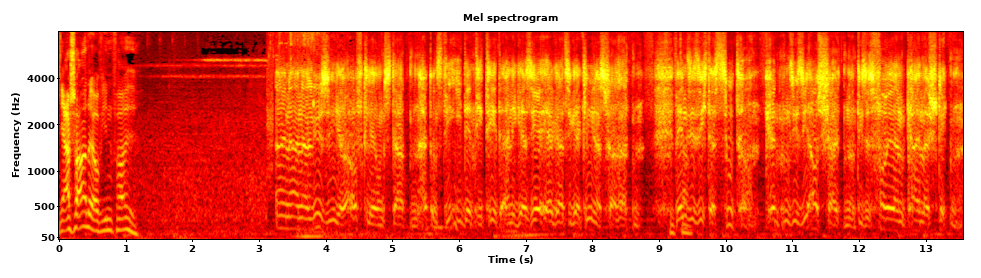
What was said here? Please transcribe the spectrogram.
Ja, schade, auf jeden Fall. Eine Analyse Ihrer Aufklärungsdaten hat uns die Identität einiger sehr ehrgeiziger Cleaners verraten. Wenn Sie sich das zutrauen, könnten Sie sie ausschalten und dieses Feuer in Keim ersticken.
